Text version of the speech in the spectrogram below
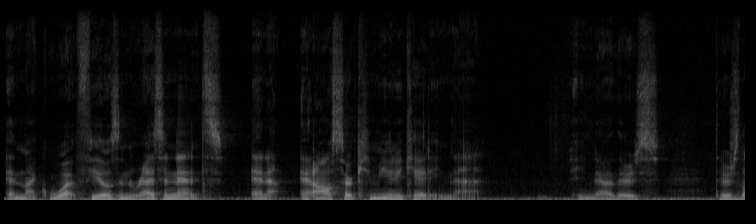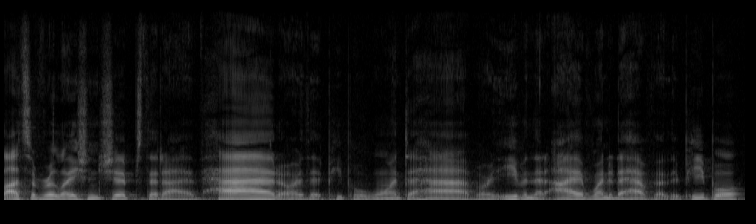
and like what feels in resonance and and also communicating that. You know, there's there's lots of relationships that I've had or that people want to have or even that I've wanted to have with other people.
